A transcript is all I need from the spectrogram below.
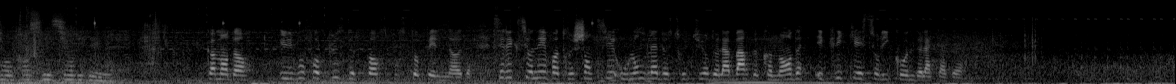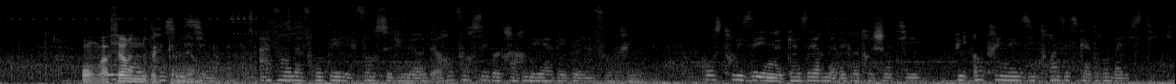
Transmission vidéo. Commandant, il vous faut plus de force pour stopper le node. Sélectionnez votre chantier ou l'onglet de structure de la barre de commande et cliquez sur l'icône de la caserne. Bon, on va faire une nouvelle caserne. transmission. Avant d'affronter les forces du Node, renforcez votre armée avec de l'infanterie. Construisez une caserne avec votre chantier, puis entraînez-y trois escadrons balistiques.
